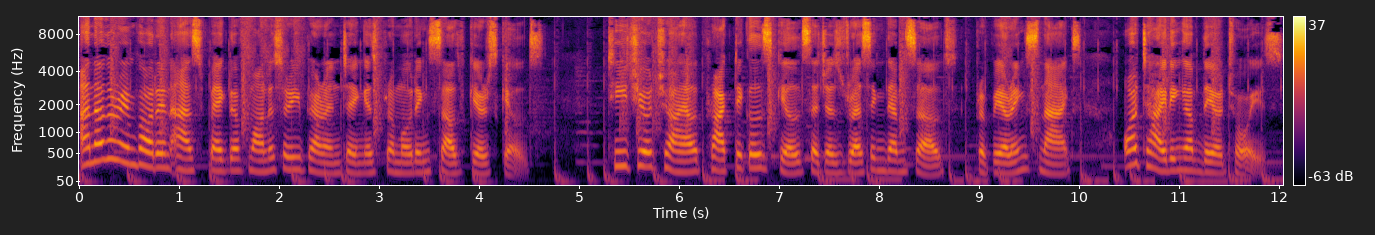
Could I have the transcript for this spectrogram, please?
Another important aspect of Montessori parenting is promoting self care skills. Teach your child practical skills such as dressing themselves, preparing snacks, or tidying up their toys.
